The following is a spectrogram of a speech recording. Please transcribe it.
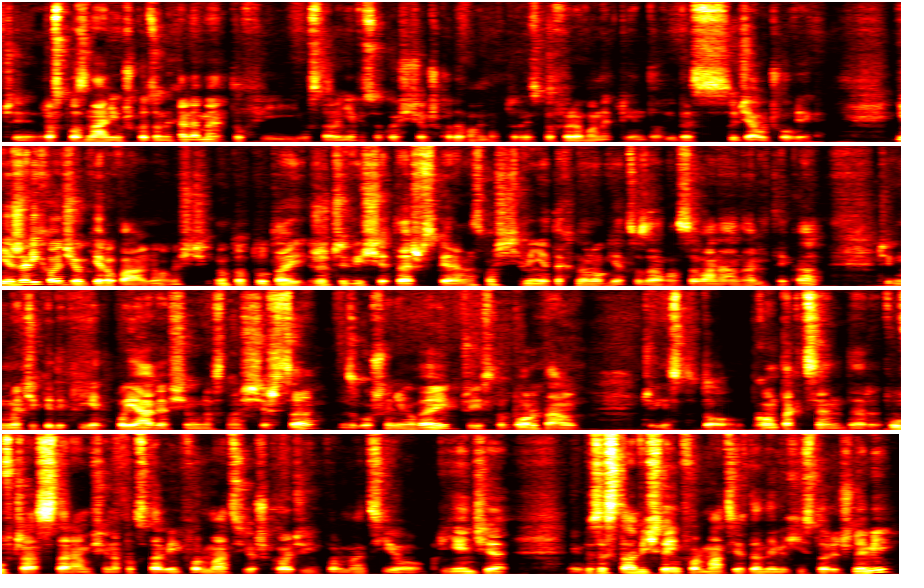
czy rozpoznanie uszkodzonych elementów i ustalenie wysokości odszkodowania, które jest oferowane klientowi bez udziału człowieka. Jeżeli chodzi o kierowalność, no to tutaj rzeczywiście też wspiera nas właściwie nie technologia, co zaawansowana analityka, czyli w momencie, kiedy klient pojawia się u nas na ścieżce zgłoszeniowej, czy jest to portal, czy jest to kontakt center. Wówczas staramy się na podstawie informacji o szkodzie, informacji o kliencie, jakby zestawić te informacje z danymi historycznymi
